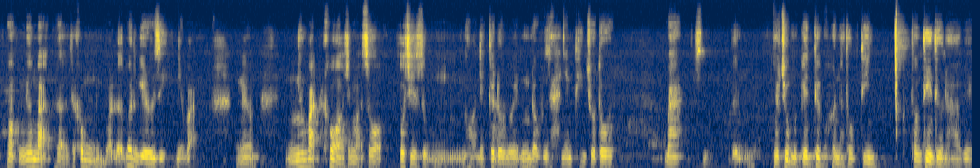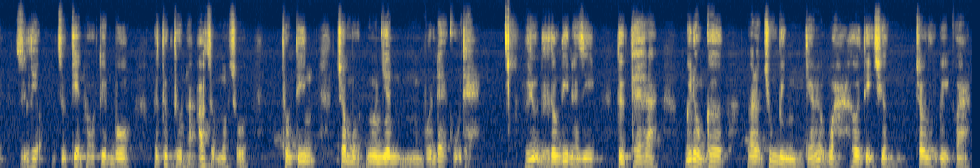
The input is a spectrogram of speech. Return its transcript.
Hoặc nếu bạn sẽ không bỏ lỡ bất kỳ điều gì nếu bạn, nếu nếu bạn không ở trên mạng xã hội, tôi chỉ dùng họ để kết nối với những độc giả nhắn tin cho tôi. Ba nói chung một kiến thức hơn là thông tin. Thông tin thường là về dữ liệu, dữ kiện hoặc tuyên bố. Kiến thức thường là áp dụng một số thông tin cho một nguyên nhân, một vấn đề cụ thể. Ví dụ từ thông tin là gì? Thực tế là quỹ đầu cơ nó động trung bình kém hiệu quả hơn thị trường trong thời kỳ qua.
